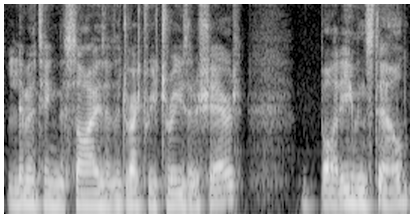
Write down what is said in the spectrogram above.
limiting the size of the directory trees that are shared. But even still,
